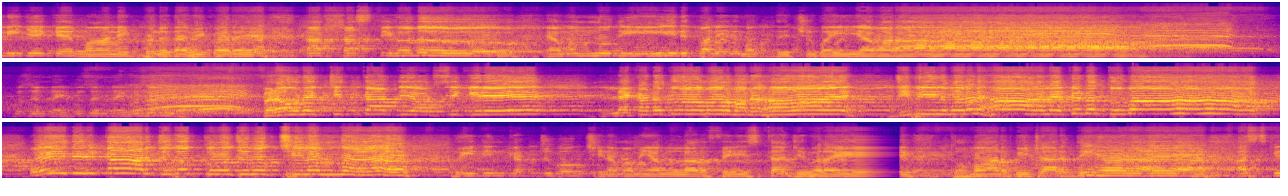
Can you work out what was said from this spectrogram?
নিজেকে মালিক বলে দাবি করে, তার শাস্তি হলো এমন নদীর পানির মধ্যে চুবাইয়া মারা। বুঝেন নাই বুঝেন নাই বুঝেন নাই। এক চিৎকার দিয়ে উঠছে কিরে লেখাটা তো আমার মনে হয়। জিবরিল বলেন হ্যাঁ লেখাটা তোমার। ওই দিনকার যুবক, কোন যুবক ছিলাম না। ওই দিনকার যুবক ছিলাম আমি আল্লাহর ফেরিস্তা জিবরাইল। তোমার বিচার দিয়া আজকে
